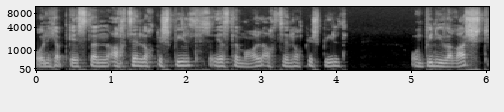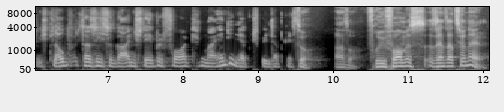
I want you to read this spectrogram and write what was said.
Und ich habe gestern 18 Loch gespielt, das erste Mal 18 Loch gespielt und bin überrascht. Ich glaube, dass ich sogar in Stapleford mein Handicap gespielt habe gestern. So, also Frühform ist sensationell.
